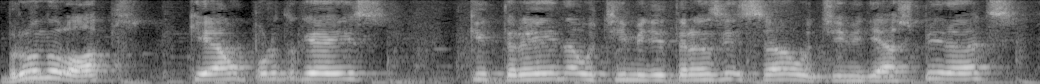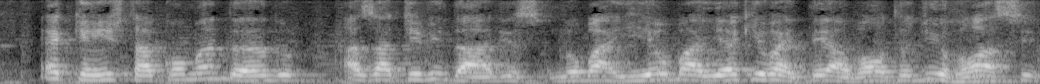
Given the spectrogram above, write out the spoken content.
Bruno Lopes, que é um português que treina o time de transição, o time de aspirantes, é quem está comandando as atividades no Bahia. O Bahia que vai ter a volta de Rossi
